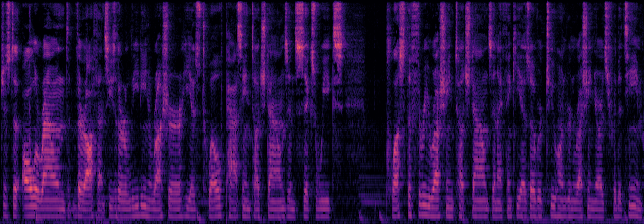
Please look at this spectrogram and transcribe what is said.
just all around their offense. He's their leading rusher. He has 12 passing touchdowns in six weeks, plus the three rushing touchdowns, and I think he has over 200 rushing yards for the team.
